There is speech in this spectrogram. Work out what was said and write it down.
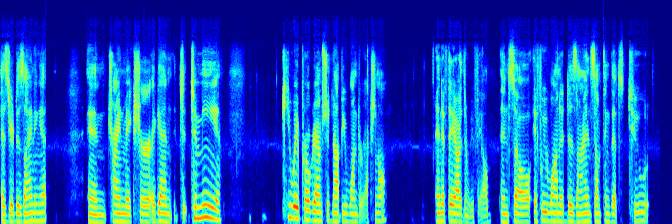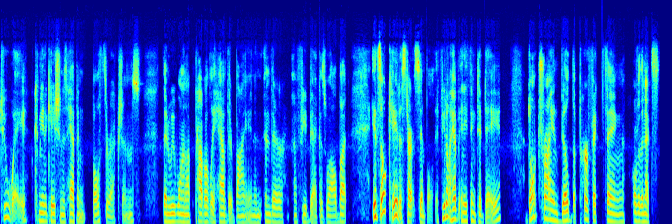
as you're designing it, and try and make sure, again, to, to me, QA programs should not be one directional And if they are, then we failed. And so if we want to design something that's two two way communication is happening both directions, then we want to probably have their buy in and, and their uh, feedback as well. But it's okay to start simple. If you don't have anything today, don't try and build the perfect thing over the next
